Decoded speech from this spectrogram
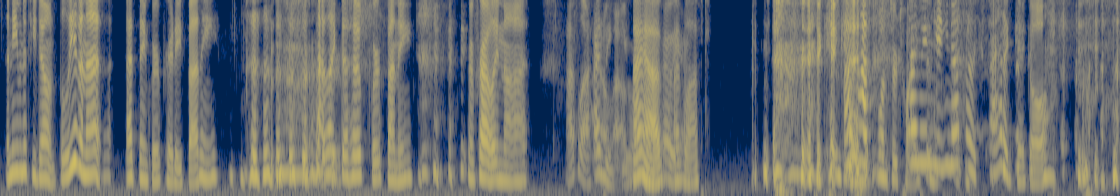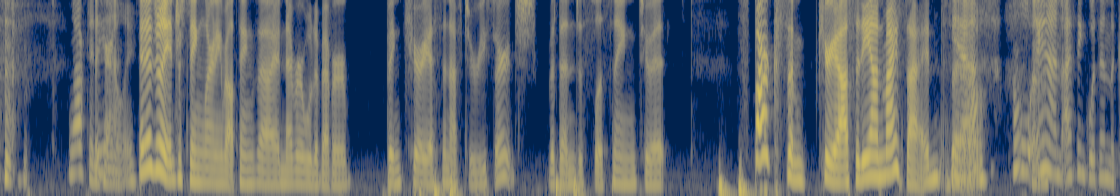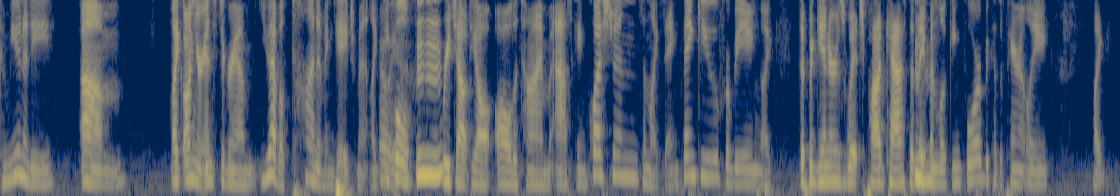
And even if you don't believe in it, I think we're pretty funny. I like to hope we're funny. We're probably not. I've laughed I out think loud. you I have. Oh, I've yeah. laughed. okay, good. I laughed once or twice. I mean, was you know fine. how I had a giggle. Laughed But yeah. internally. It is really interesting learning about things that I never would have ever been curious enough to research, but then just listening to it sparks some curiosity on my side. So Yeah. Well, Awesome. and I think within the community, um, like on your Instagram, you have a ton of engagement. Like Oh, people Mhm. reach out to y'all all the time, asking questions and like saying thank you for being like the beginner's witch podcast that they've Mhm. been looking for because apparently, like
